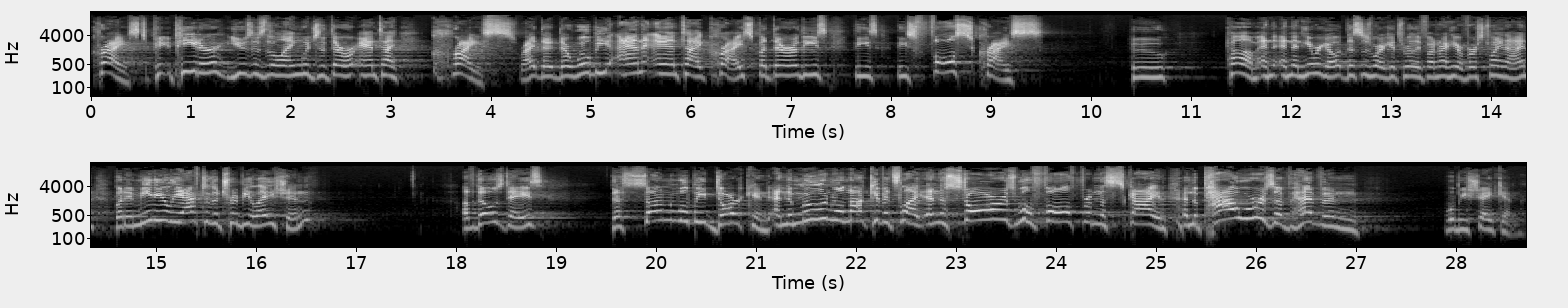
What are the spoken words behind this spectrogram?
Christ. P- Peter uses the language that there are antichrists, right? There, there will be an antichrist, but there are these, these, these false Christs who come. And, and then here we go. This is where it gets really fun right here, verse 29. But immediately after the tribulation of those days, the sun will be darkened, and the moon will not give its light, and the stars will fall from the sky, and, and the powers of heaven will be shaken.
